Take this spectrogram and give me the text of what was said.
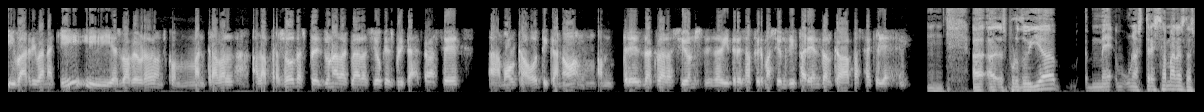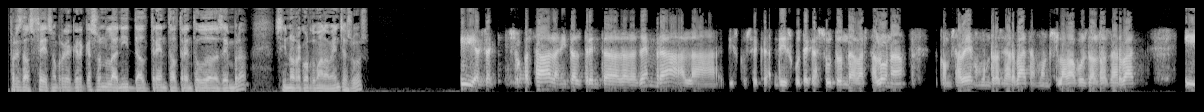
i va arribar aquí i es va veure doncs, com entrava a la, a la presó després d'una declaració que és veritat que va ser eh, molt caòtica, no? amb, amb tres declaracions, és a dir, tres afirmacions diferents del que va passar aquella nit. Eh, eh, es produïa me, unes tres setmanes després dels fets, no? perquè crec que són la nit del 30 al 31 de desembre, si no recordo malament, Jesús. Sí, exacte. Això passava la nit del 30 de desembre a la discoteca, discoteca Sutton de Barcelona, com sabem, amb un reservat, amb uns lavabos del reservat, i,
